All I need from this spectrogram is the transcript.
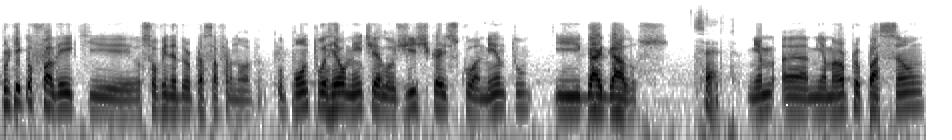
por que, que eu falei que eu sou vendedor para a safra nova? O ponto realmente é logística, escoamento e gargalos. Certo. Minha, a minha maior preocupação,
